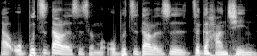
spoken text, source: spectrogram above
那我不知道的是什么？我不知道的是这个行情，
